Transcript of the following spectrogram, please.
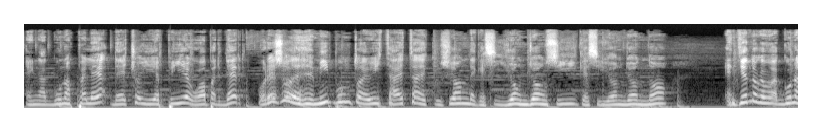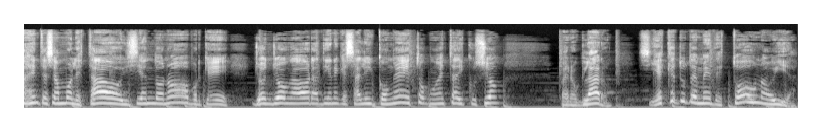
en algunas peleas. De hecho, GSP llegó a perder. Por eso, desde mi punto de vista, esta discusión de que si John John sí, que si John John no, Entiendo que alguna gente se ha molestado diciendo no, porque John John ahora tiene que salir con esto, con esta discusión. Pero claro, si es que tú te metes toda una vida,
